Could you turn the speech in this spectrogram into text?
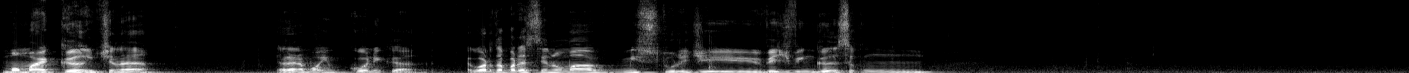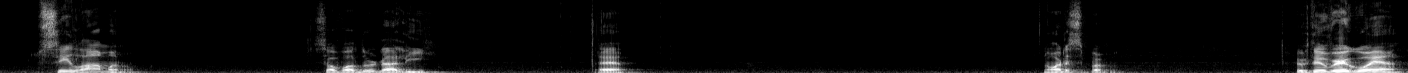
Mó marcante, né? Ela era mó icônica. Agora tá parecendo uma mistura de V de Vingança com... Sei lá, mano. Salvador Dali. É. Não olha isso pra mim. Eu tenho vergonha.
